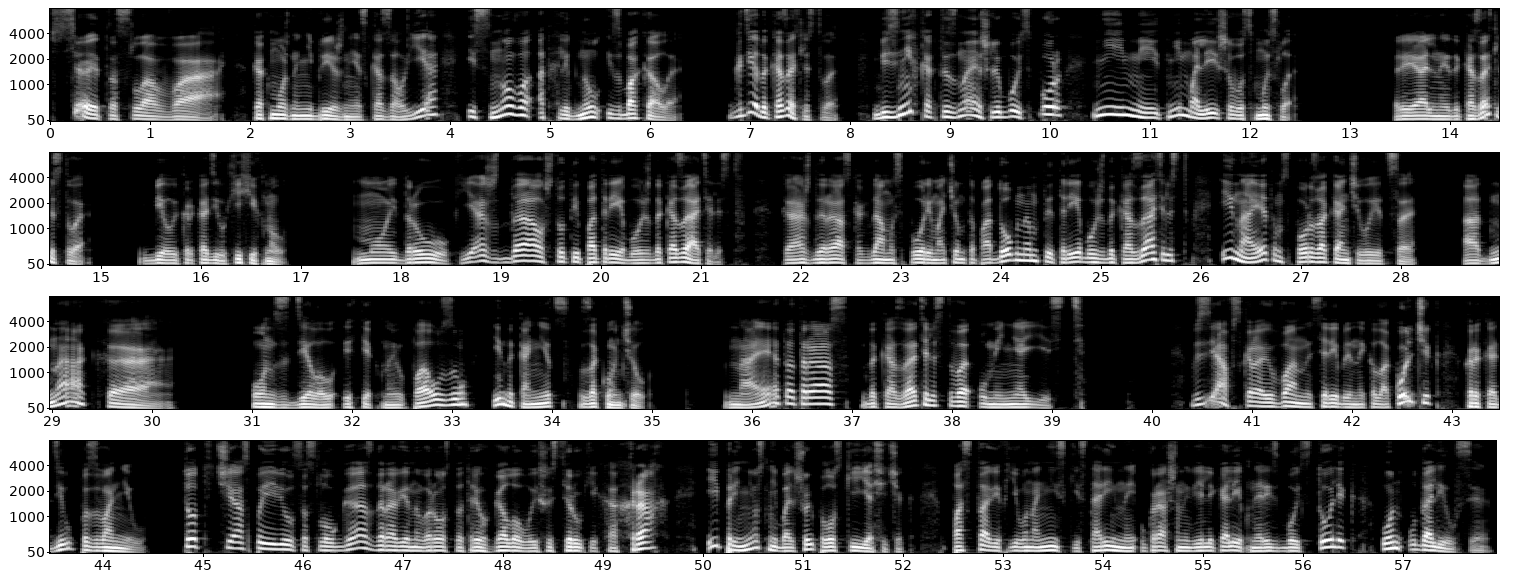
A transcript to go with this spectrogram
«Все это слова как можно небрежнее сказал я и снова отхлебнул из бокала. Где доказательства? Без них, как ты знаешь, любой спор не имеет ни малейшего смысла. Реальные доказательства? Белый крокодил хихикнул. «Мой друг, я ждал, что ты потребуешь доказательств. Каждый раз, когда мы спорим о чем-то подобном, ты требуешь доказательств, и на этом спор заканчивается. Однако...» Он сделал эффектную паузу и, наконец, закончил. «На этот раз доказательства у меня есть». Взяв с краю ванны серебряный колокольчик, крокодил позвонил. Тот час появился слуга здоровенного роста трехголовый шестирукий хохрах и принес небольшой плоский ящичек. Поставив его на низкий, старинный, украшенный великолепной резьбой столик, он удалился.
